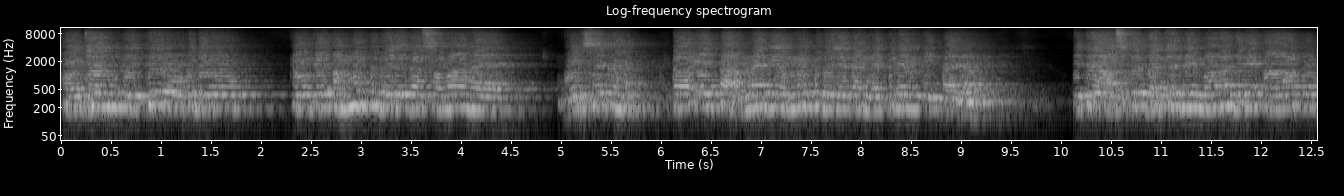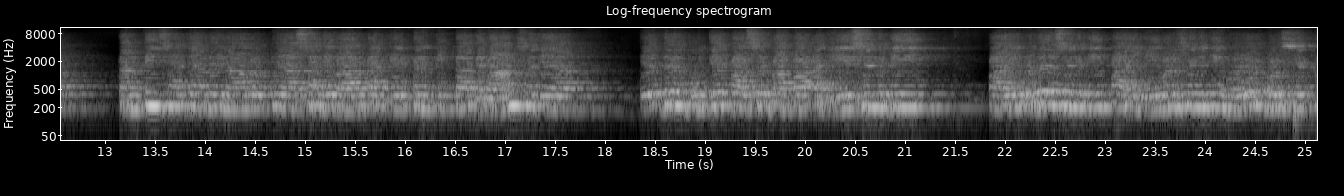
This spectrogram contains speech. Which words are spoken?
ਫੌਜਾਂ ਨੂੰ ਇੱਥੇ ਰੋਕ ਦਿਓ, ਕਿਉਂਕਿ ਅੰਮ੍ਰਿਤ ਵੇਲੇ ਦਾ ਸਮਾਂ ਹੈ। ਗੁਰਸਿੱਖ ਦਾ ਇਹ ਧਰਮ ਹੈ ਕਿ ਅੰਮ੍ਰਿਤ ਵੇਲੇ ਦਾ ਨਿਤਨੇਮ ਕੀਤਾ ਜਾਵੇ। ਇਤਿਹਾਸ ਦੇ ਬਚਨ ਨੇ ਮਹਾਰਾਜ ਨੇ ਆਪ ਤੰਤੀ ਸਾਜਾਂ ਦੇ ਨਾਲ ਉੱਤੇ ਆਸਾ ਦੇ ਵਾਰ ਦਾ ਕੀਰਤਨ ਕੀਤਾ, ਦੀਵਾਨ ਸਜਿਆ। ਇਧਰ ਦੂਜੇ ਪਾਸੇ ਬਾਬਾ ਅਜੀਤ ਸਿੰਘ ਦੀ ਭਾਈ ਉਦੈ ਸਿੰਘ ਜੀ, ਭਾਈ ਜੀਵਨ ਸਿੰਘ ਜੀ, ਹੋਰ ਗੁਰਸਿੱਖ,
